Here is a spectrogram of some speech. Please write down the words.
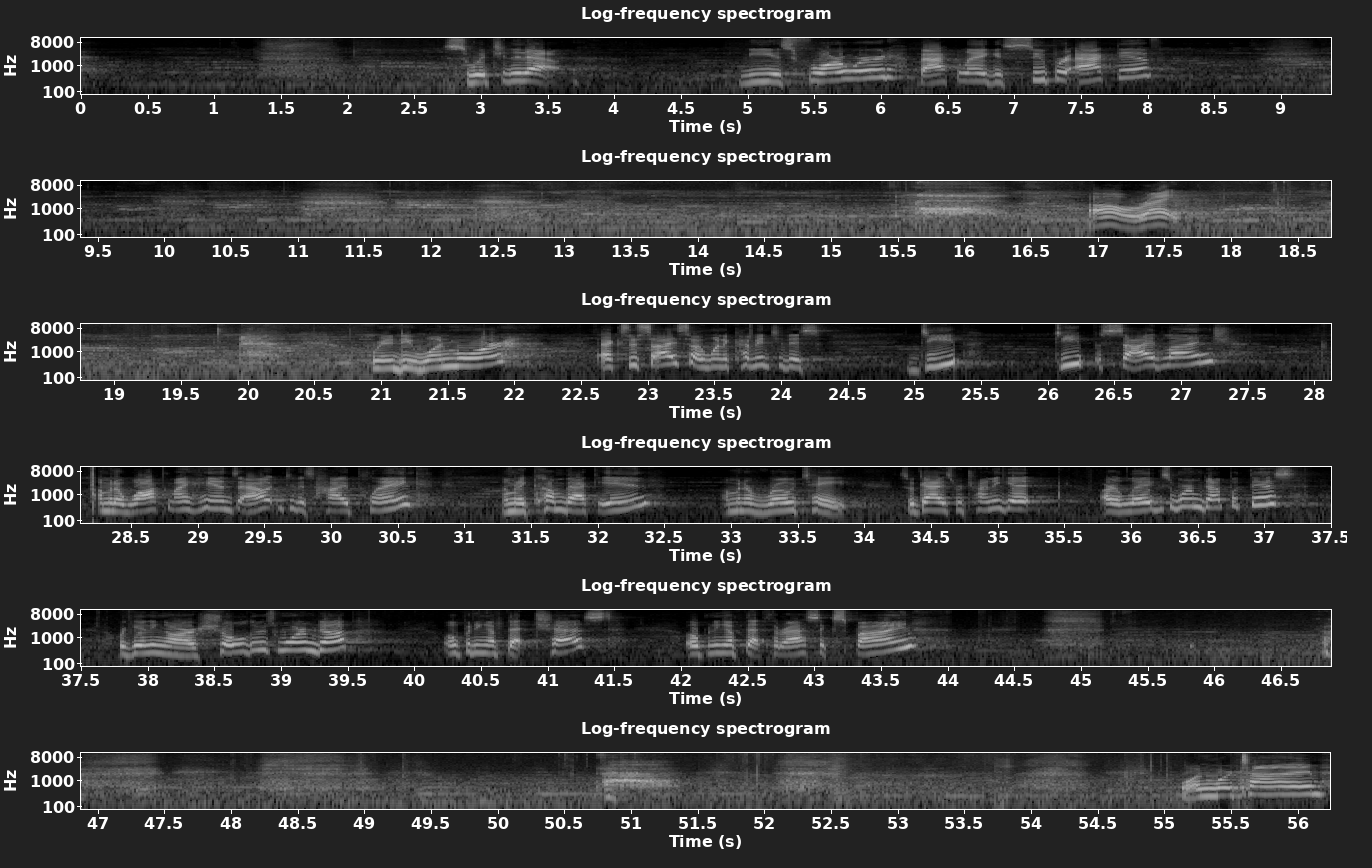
switching it out. Knee is forward, back leg is super active. All right. We're to do one more exercise. So I want to come into this deep, deep side lunge. I'm going to walk my hands out into this high plank. I'm going to come back in. I'm going to rotate. So guys, we're trying to get our legs warmed up with this. We're getting our shoulders warmed up, opening up that chest, opening up that thoracic spine. One more time,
